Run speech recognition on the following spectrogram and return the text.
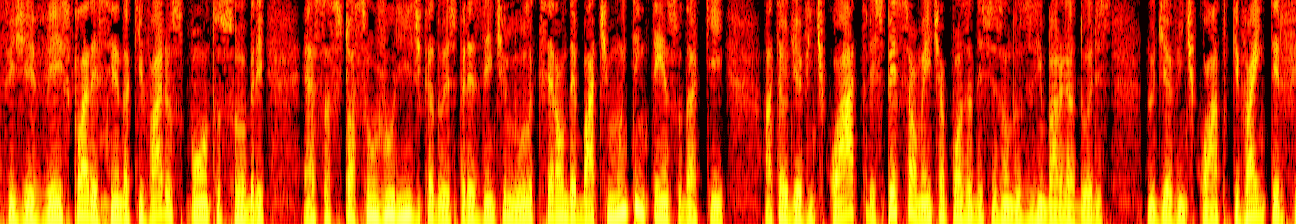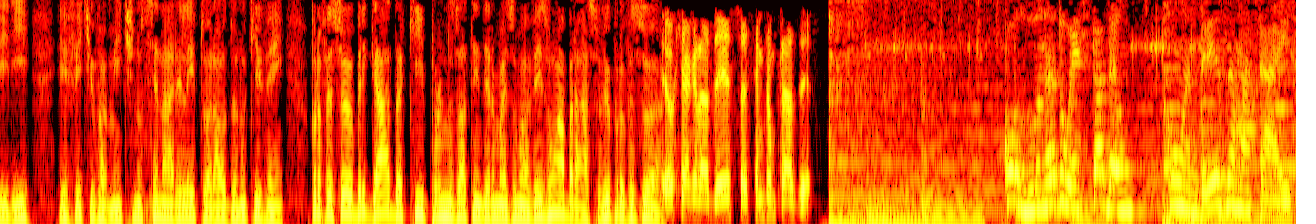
FGV, esclarecendo aqui vários pontos sobre essa situação jurídica do ex-presidente Lula, que será um debate muito intenso daqui até o dia 24, especialmente após a decisão dos desembargadores no dia 24, que vai interferir efetivamente no cenário eleitoral do ano que vem. Professor, obrigado aqui por nos atender mais uma vez. Um abraço, viu, professor? Eu que agradeço, é sempre um prazer. Coluna do Estadão, com Andresa Matais.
